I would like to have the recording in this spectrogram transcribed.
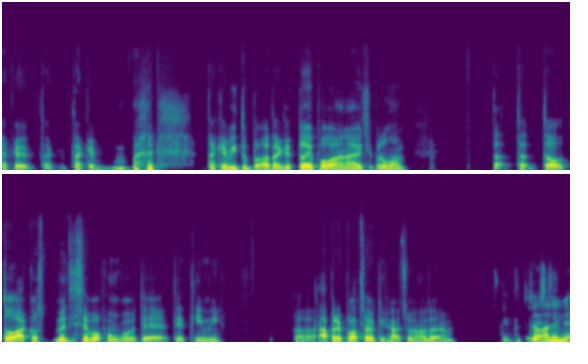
také, tak, také, také vytupelé, takže to je podľa mňa najväčší problém, to, to, to, ako medzi sebou fungujú tie, tie týmy a preplácajú tých hráčov navzájom. To, to ani ne...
